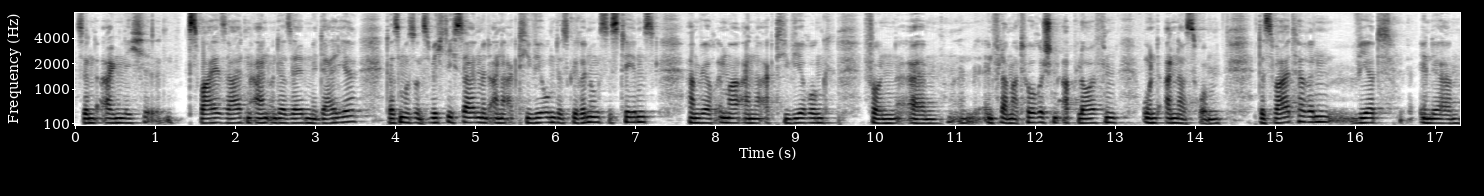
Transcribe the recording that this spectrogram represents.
sind eigentlich äh, zwei Seiten ein und derselben Medaille. Das muss uns wichtig sein. Mit einer Aktivierung des Gerinnungssystems haben wir auch immer eine Aktivierung Bekämpfung von ähm, inflammatorischen Abläufen und andersrum. Des Weiteren wird in der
